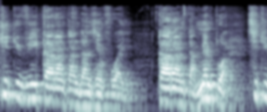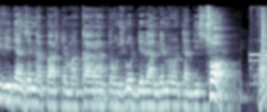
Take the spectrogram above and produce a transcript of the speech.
Si tu vis 40 ans dans un foyer, 40 ans, même toi, si tu vis dans un appartement 40 ans, au jour de lendemain, on t'a dit sors, hein,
